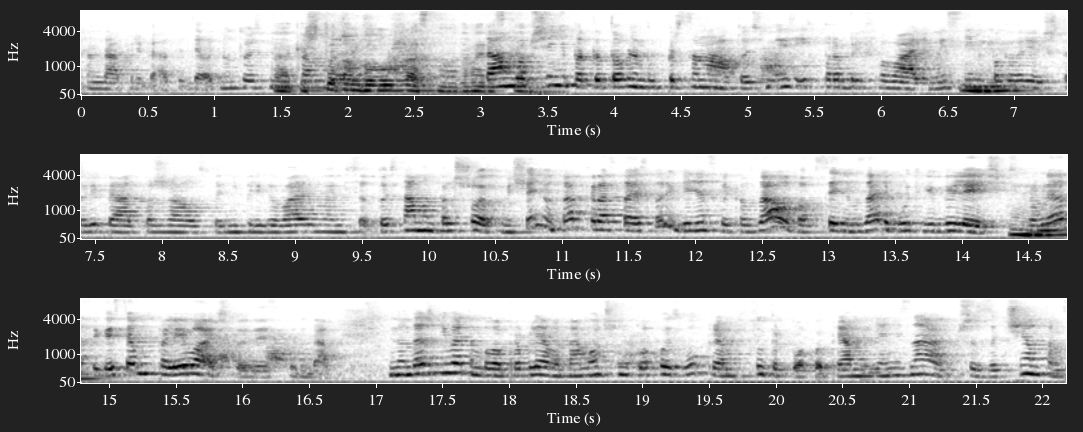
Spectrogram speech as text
стендап ребята делать. Ну, то есть, так, ну, и что там было ужасного? Давай там расскажем. вообще не подготовлен был персонал. То есть мы их пробрифовали, мы с ними mm-hmm. поговорили, что, ребят, пожалуйста, не переговариваемся. То есть там большое помещение, вот так как раз та история, где несколько залов, а в соседнем зале будет юбилейчик mm-hmm. справляться и гостям поливать, что здесь стендап. Но даже не в этом была проблема, там очень плохой звук, прям супер плохой, прям я не знаю вообще зачем там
